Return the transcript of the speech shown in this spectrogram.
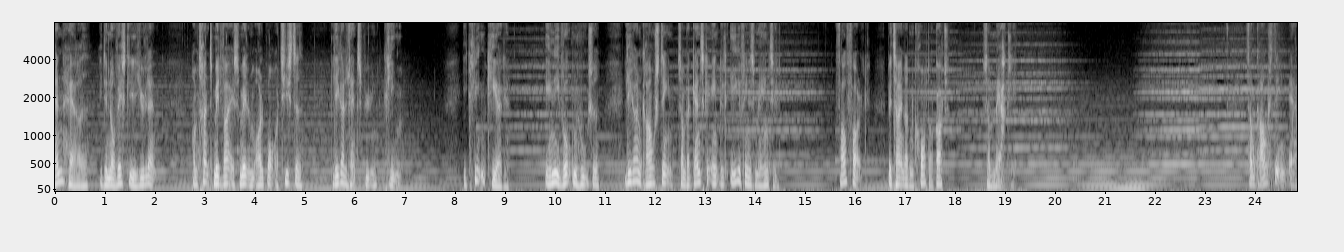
Han Herred i det nordvestlige Jylland, omtrent midtvejs mellem Aalborg og Tisted, ligger landsbyen Klim. I Klim Kirke, inde i våbenhuset, ligger en gravsten, som der ganske enkelt ikke findes magen til. Fagfolk betegner den kort og godt som mærkelig. Som gravsten er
